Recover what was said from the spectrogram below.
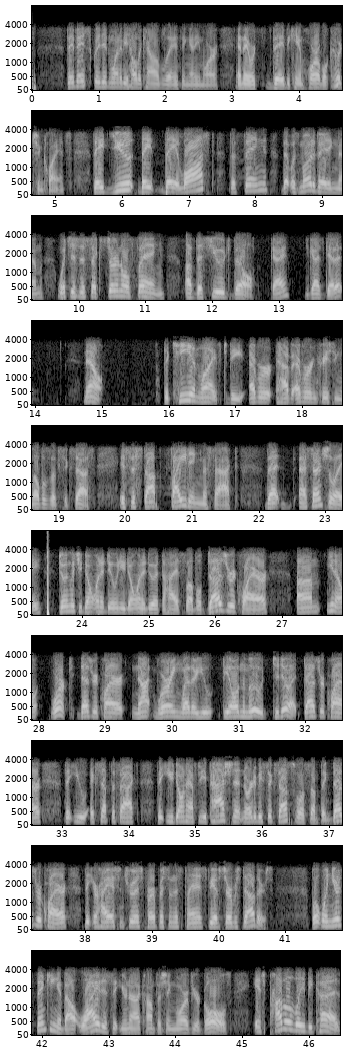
they basically didn't want to be held accountable to anything anymore and they were they became horrible coaching clients they you they they lost the thing that was motivating them which is this external thing of this huge bill okay you guys get it now the key in life to be ever have ever increasing levels of success is to stop fighting the fact that essentially doing what you don't want to do and you don't want to do at the highest level does require um, you know, work does require not worrying whether you feel in the mood to do it. Does require that you accept the fact that you don't have to be passionate in order to be successful at something. Does require that your highest and truest purpose on this planet is to be of service to others. But when you're thinking about why it is that you're not accomplishing more of your goals, it's probably because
